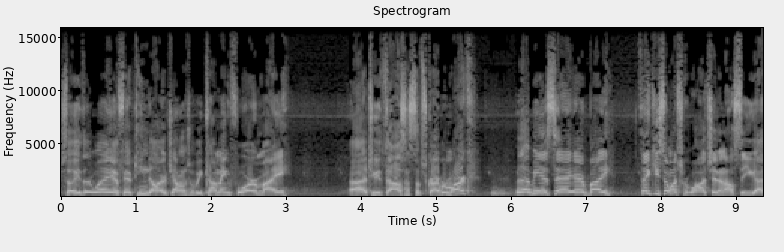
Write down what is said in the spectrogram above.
So either way, a $15 challenge will be coming for my uh, 2,000 subscriber mark. With that being said, everybody, thank you so much for watching, and I'll see you guys.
